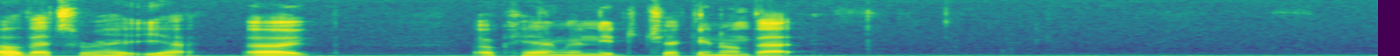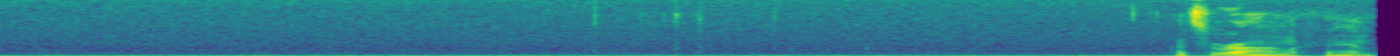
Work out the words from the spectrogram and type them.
Oh, that's right. Yeah. Uh, okay, I'm gonna need to check in on that. What's wrong with him?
